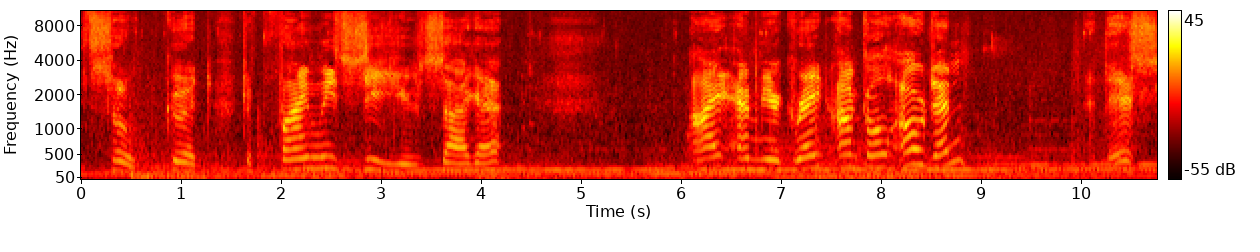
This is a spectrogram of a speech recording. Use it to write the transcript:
It's so good to finally see you, Saga. I am your great uncle Odin. And this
